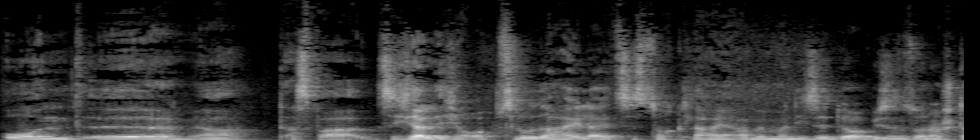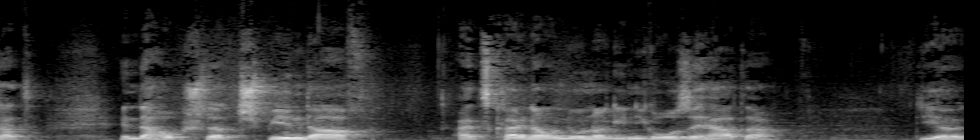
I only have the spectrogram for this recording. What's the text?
Und äh, ja, das war sicherlich auch absolute Highlights, ist doch klar, ja, wenn man diese Derbys in so einer Stadt, in der Hauptstadt spielen darf, als kleiner Unioner gegen die große Hertha, die ja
